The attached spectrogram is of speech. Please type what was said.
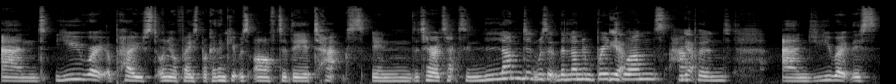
and you wrote a post on your Facebook. I think it was after the attacks in the terror attacks in London. Was it the London Bridge Yeah. ones Yeah. happened? And you wrote this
